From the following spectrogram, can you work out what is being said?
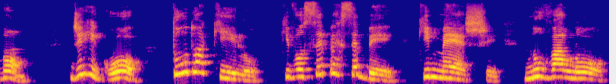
Bom, de rigor, tudo aquilo que você perceber que mexe no valor,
